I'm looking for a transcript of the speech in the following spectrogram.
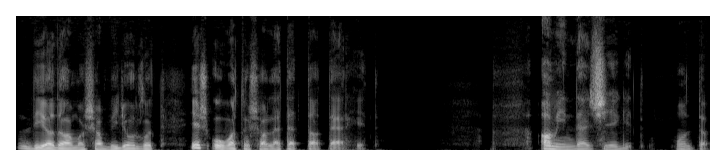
Diadalmasan vigyorgott, és óvatosan letette a terhét. A mindenségit, mondta.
